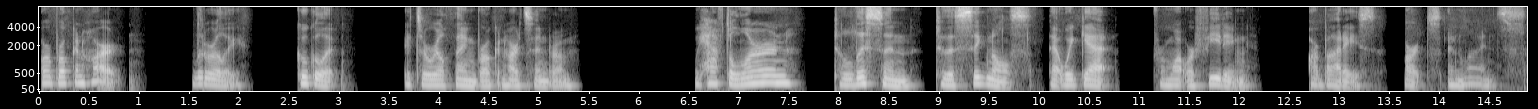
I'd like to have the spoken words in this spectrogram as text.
or a broken heart. Literally. Google it. It's a real thing, broken heart syndrome. We have to learn to listen to the signals that we get from what we're feeding our bodies, hearts, and minds.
